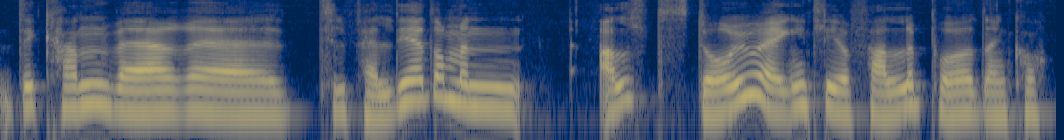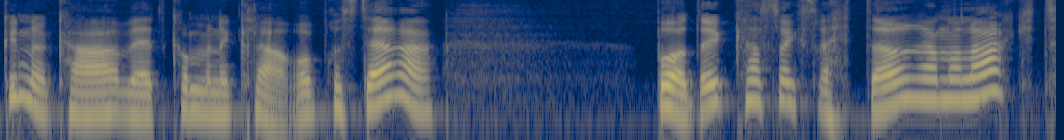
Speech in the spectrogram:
det kan være eh, tilfeldigheter, men alt står jo egentlig og faller på den kokken og hva vedkommende klarer å prestere. Både hva slags retter han har lagd,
